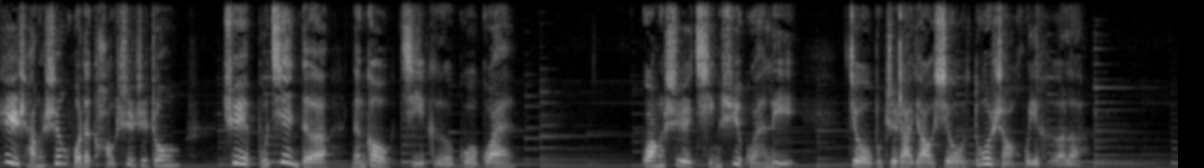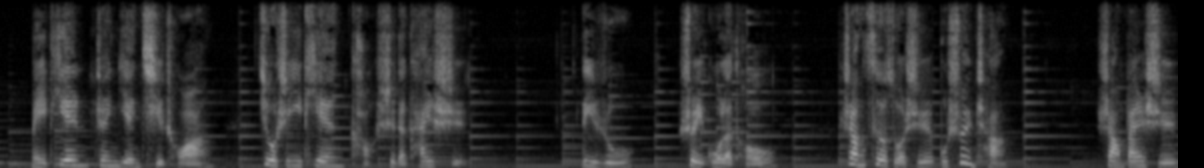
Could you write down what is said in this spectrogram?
日常生活的考试之中，却不见得能够及格过关。光是情绪管理，就不知道要修多少回合了。每天睁眼起床，就是一天考试的开始。例如，睡过了头，上厕所时不顺畅。上班时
